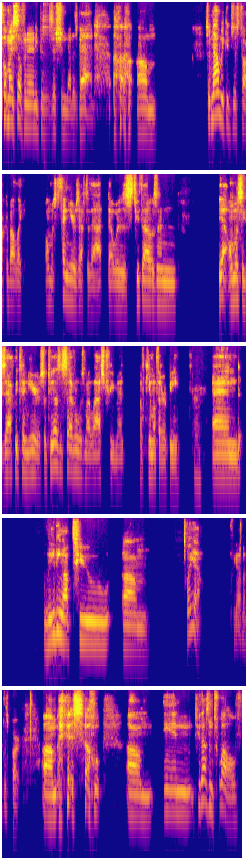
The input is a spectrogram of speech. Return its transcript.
put myself in any position that is bad. um, so now we could just talk about like almost 10 years after that. That was 2000, yeah, almost exactly 10 years. So 2007 was my last treatment of chemotherapy. Okay. And leading up to, um, oh yeah, forgot about this part. Um, so um, in 2012,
